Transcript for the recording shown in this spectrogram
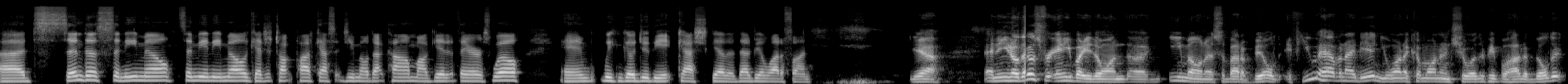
uh, send us an email. Send me an email, gadgettalkpodcast at gmail.com. I'll get it there as well. And we can go do the ape cache together. That'd be a lot of fun. Yeah. And you know that goes for anybody though on uh, emailing us about a build. If you have an idea and you want to come on and show other people how to build it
